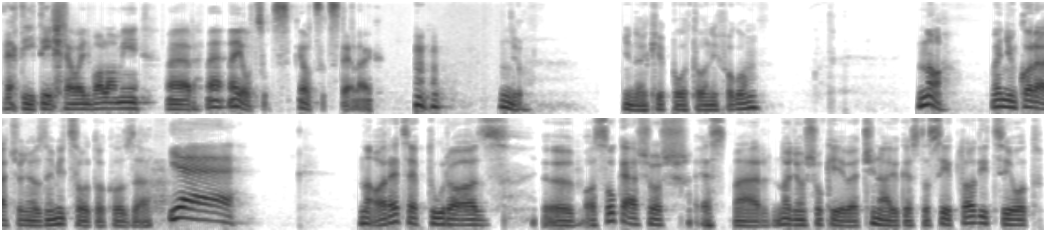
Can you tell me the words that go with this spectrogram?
vetítésre, vagy valami, mert ne, ne jó cucc, jó cucc tényleg. jó, Mindenképp pótolni fogom. Na, menjünk karácsonyozni, mit szóltok hozzá? Yeah! Na, a receptúra az a szokásos, ezt már nagyon sok éve csináljuk ezt a szép tradíciót,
